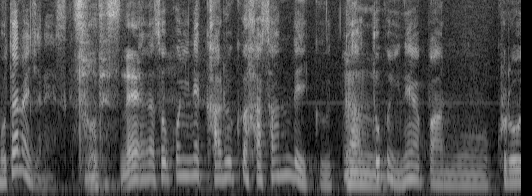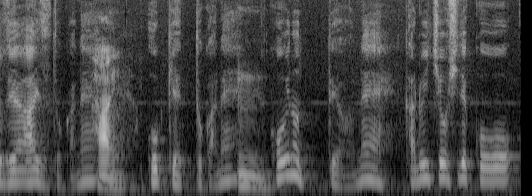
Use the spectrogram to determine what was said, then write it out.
持たないじゃないですか。そうですだかねらそこにね軽く挟んでいく歌、うん。特にねやっぱあの「クローズ・やアイズ」とかねはい。オッケーとかね、うん。こういうのってはね軽い調子でこう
